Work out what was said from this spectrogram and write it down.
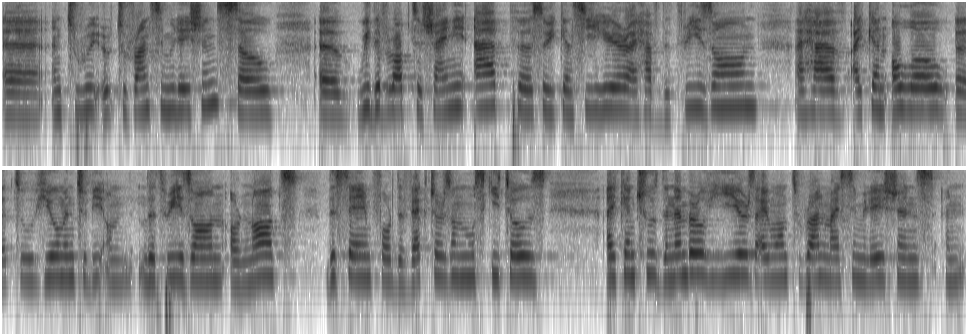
and to, to run simulations. So uh, we developed a Shiny app. Uh, so you can see here I have the three zone. I have I can allow uh, to human to be on the three zone or not. The same for the vectors on mosquitoes. I can choose the number of years I want to run my simulations and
